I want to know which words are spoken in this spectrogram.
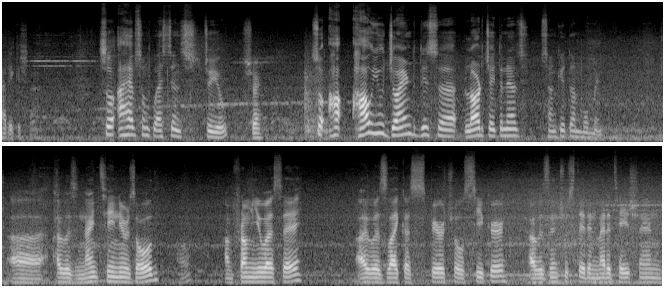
Hare Krishna. So I have some questions to you Sure. So how, how you joined this uh, Lord Chaitanya's Sankirtan movement? Uh, I was 19 years old. I'm from USA. I was like a spiritual seeker. I was interested in meditation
